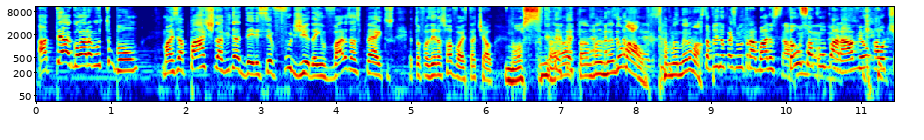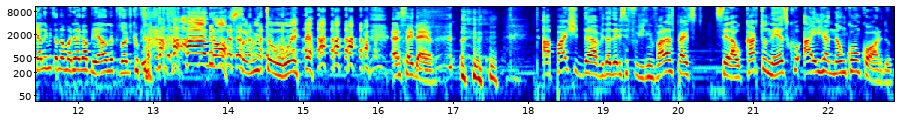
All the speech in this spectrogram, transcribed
Até agora muito bom. Mas a parte da vida dele ser fodida em vários aspectos. Eu tô fazendo a sua voz, tá, Tchelo? Nossa, tá, tá mandando mal. Tá mandando mal. Você tá fazendo um péssimo trabalho, Tá tão ruim, só comparável ao Cello imitando a Maria Gabriela no episódio que eu fiz. Ah, nossa, muito ruim. Essa é a ideia. a parte da vida dele ser fodida em vários aspectos será o cartunesco, aí já não concordo.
